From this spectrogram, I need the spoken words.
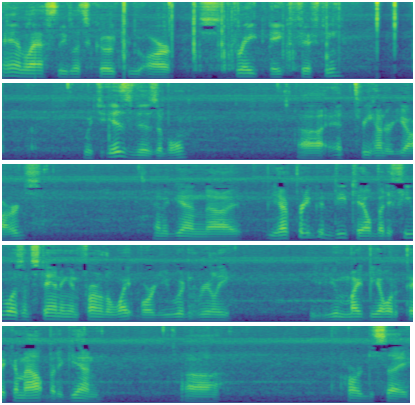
And lastly, let's go to our straight 850, which is visible uh, at 300 yards. And again, uh, you have pretty good detail, but if he wasn't standing in front of the whiteboard, you wouldn't really, you might be able to pick him out, but again, uh, hard to say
